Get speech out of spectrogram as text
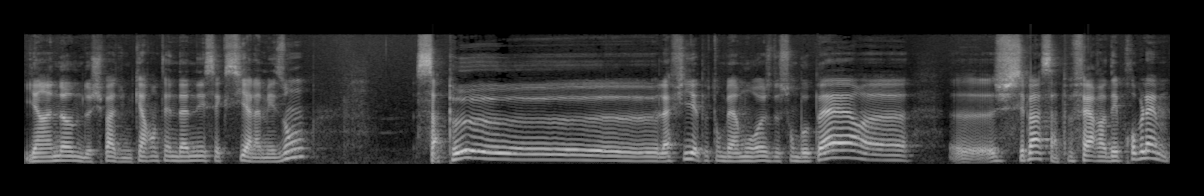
il y a un homme de, je sais pas, d'une quarantaine d'années sexy à la maison, ça peut... Euh, la fille, elle peut tomber amoureuse de son beau-père, je sais pas, ça peut faire des problèmes.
